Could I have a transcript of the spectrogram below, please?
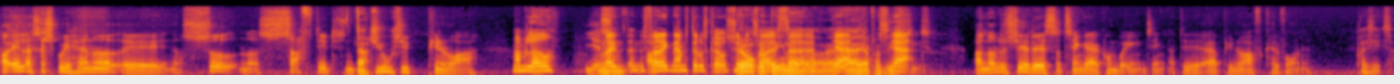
Og ellers så skulle I have noget, øh, noget sød, noget saftigt, sådan Ja. juicy Pinot Noir. Marmelade. Yes. Var det, var det ikke nærmest det, du skrev? Jo, Syltetøjs, ribena, øh, eller hvad? Ja, ja, præcis. Ja, Og når du siger det, så tænker jeg kun på én ting, og det er Pinot Noir fra Kalifornien. præcis.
